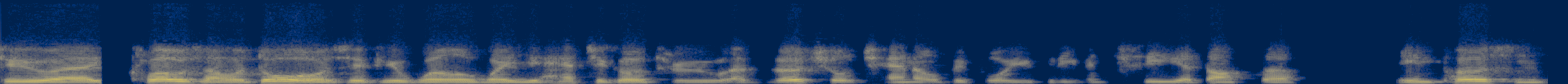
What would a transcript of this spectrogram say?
to uh, close our doors, if you will, where you had to go through a virtual channel before you could even see a doctor in person,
